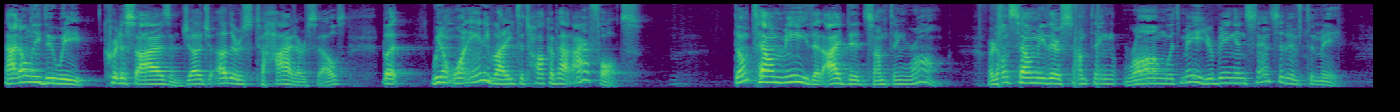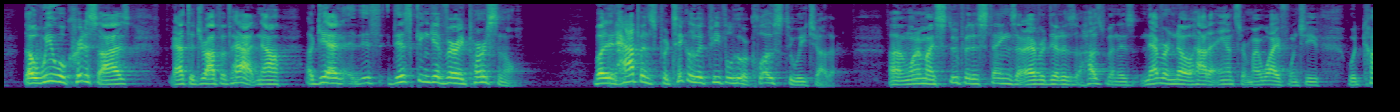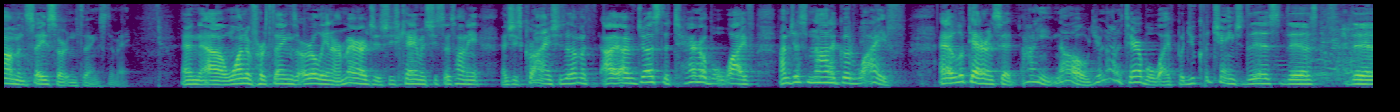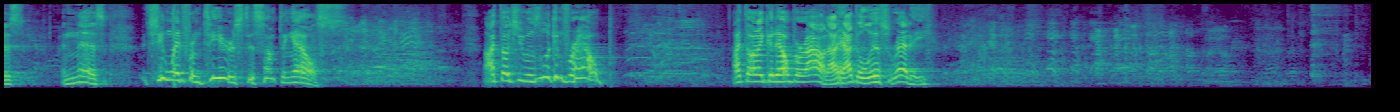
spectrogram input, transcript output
Not only do we criticize and judge others to hide ourselves, but we don't want anybody to talk about our faults. Don't tell me that I did something wrong. Or don't tell me there's something wrong with me. You're being insensitive to me. Though we will criticize at the drop of hat. Now, again, this, this can get very personal, but it happens particularly with people who are close to each other. Uh, one of my stupidest things that I ever did as a husband is never know how to answer my wife when she would come and say certain things to me. And uh, one of her things early in our marriage is she came and she says, honey, and she's crying. She says, I'm, a, I, I'm just a terrible wife. I'm just not a good wife. And I looked at her and said, honey, no, you're not a terrible wife, but you could change this, this, this, and this. She went from tears to something else. I thought she was looking for help. I thought I could help her out. I had the list ready.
